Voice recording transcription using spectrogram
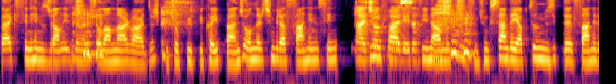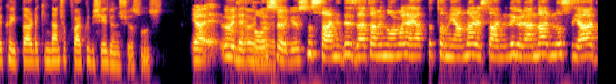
belki seni henüz canlı izlememiş olanlar vardır ki çok büyük bir kayıp bence. Onlar için biraz sahnenin senin Ay, çok ne ifade maalesef. ettiğini anlatır mısın? Çünkü sen de yaptığın müzik de sahnede kayıtlardakinden çok farklı bir şeye dönüşüyorsunuz. Ya öyle, öyle doğru evet. söylüyorsun. Sahnede zaten ve normal hayatta tanıyanlar ve sahnede görenler nasıl ya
